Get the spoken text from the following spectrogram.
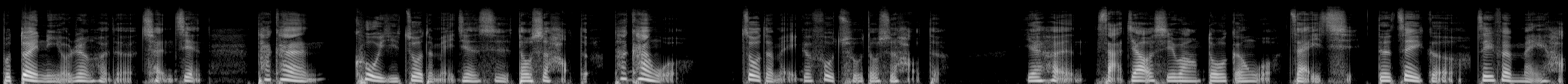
不对你有任何的成见，他看酷姨做的每一件事都是好的，他看我做的每一个付出都是好的，也很撒娇，希望多跟我在一起的这个这份美好，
